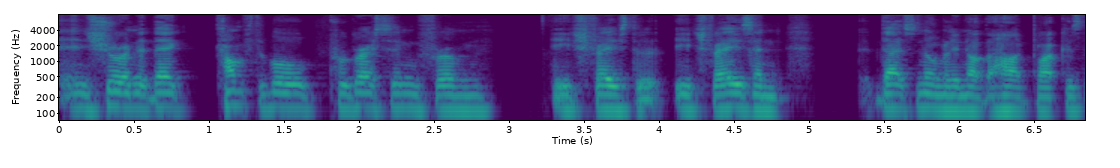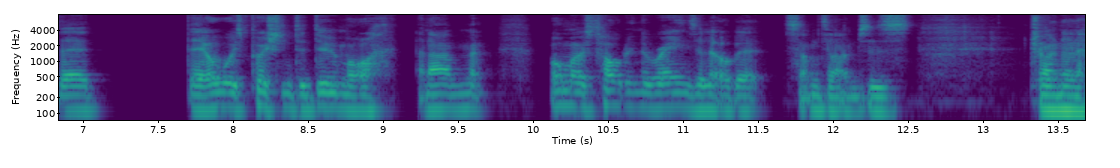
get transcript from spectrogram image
ensuring that they're comfortable progressing from each phase to each phase and that's normally not the hard part because they're they're always pushing to do more and i'm almost holding the reins a little bit sometimes is trying to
